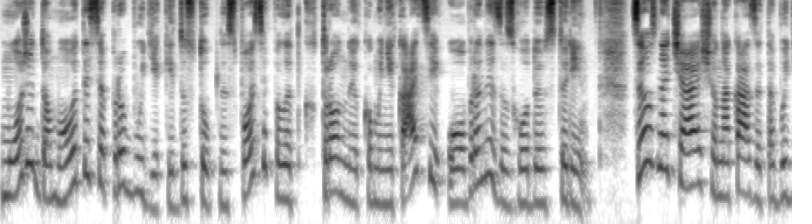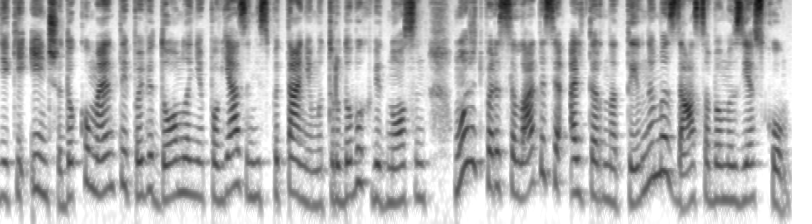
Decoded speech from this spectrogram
можуть домовитися про будь-який доступний спосіб електронної комунікації, обраний за згодою сторін. Це означає, що накази та будь-які інші документи і повідомлення, пов'язані з питаннями трудових відносин, можуть пересилатися альтернативними засобами зв'язку:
